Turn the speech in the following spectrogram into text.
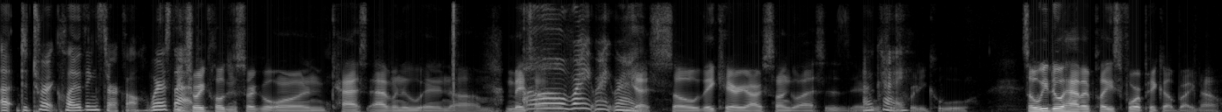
Uh, Detroit Clothing Circle. Where's that? Detroit Clothing Circle on Cass Avenue in um, Midtown. Oh, right, right, right. Yes, so they carry our sunglasses there, which Okay. is pretty cool. So we do have a place for pickup right now.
